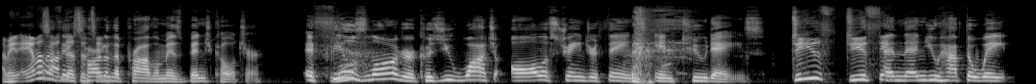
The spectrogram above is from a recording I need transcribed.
I mean, Amazon I think doesn't part seem, of the problem is binge culture. It feels longer because you watch all of Stranger Things in two days. Do you do you think and then you have to wait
